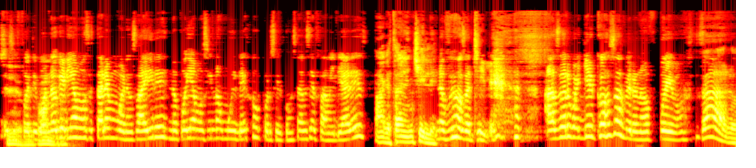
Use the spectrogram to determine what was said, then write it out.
Sí, Eso fue tipo, no queríamos estar en Buenos Aires, no podíamos irnos muy lejos por circunstancias familiares. Ah, que están en Chile. Nos fuimos a Chile a hacer cualquier cosa, pero nos fuimos. Claro.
